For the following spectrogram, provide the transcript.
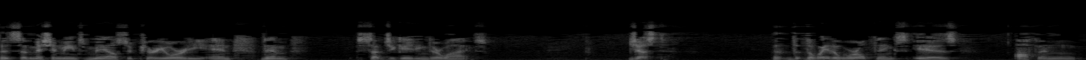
That submission means male superiority and them subjugating their wives. Just the, the way the world thinks is often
